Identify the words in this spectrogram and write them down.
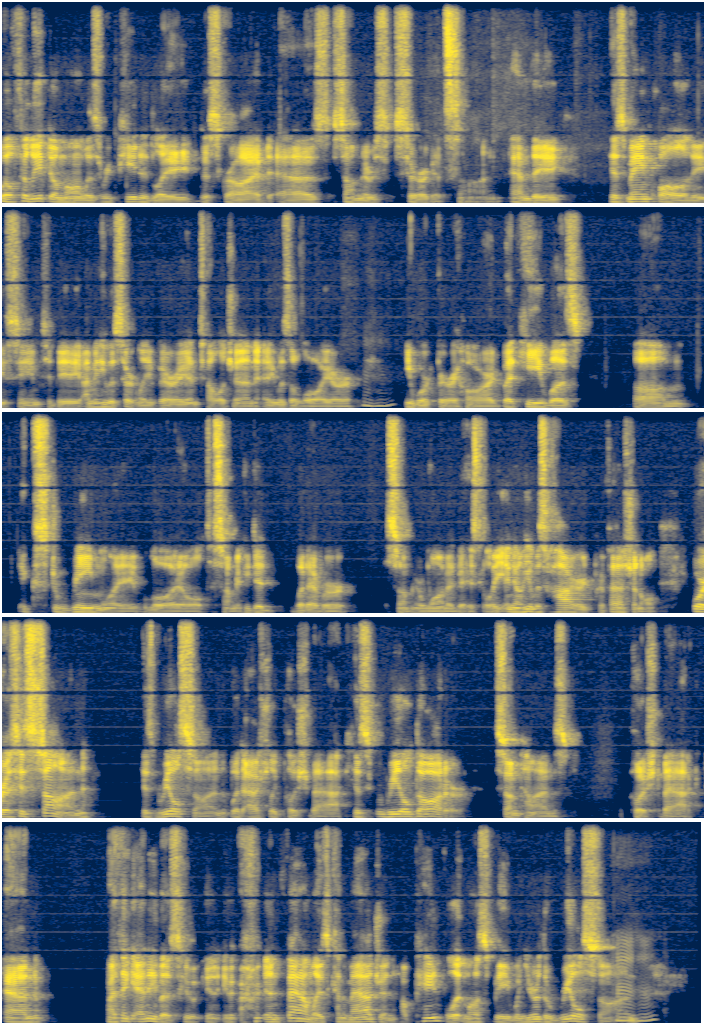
Well, Philippe Dauman was repeatedly described as Sumner's surrogate son. And the his main quality seemed to be I mean, he was certainly very intelligent. He was a lawyer. Mm-hmm. He worked very hard, but he was um, extremely loyal to Sumner. He did whatever Sumner wanted, basically. You know, he was hired professional. Whereas his son, his real son, would actually push back. His real daughter sometimes pushed back. And I think any of us who in, in, families can imagine how painful it must be when you're the real son mm-hmm.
